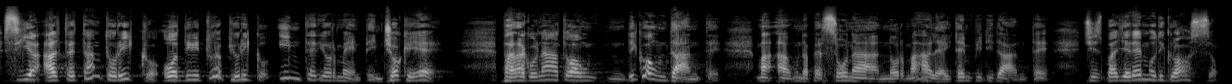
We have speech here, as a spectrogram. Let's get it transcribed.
sia altrettanto ricco o addirittura più ricco interiormente in ciò che è, paragonato a un, dico a un Dante, ma a una persona normale ai tempi di Dante, ci sbaglieremmo di grosso.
